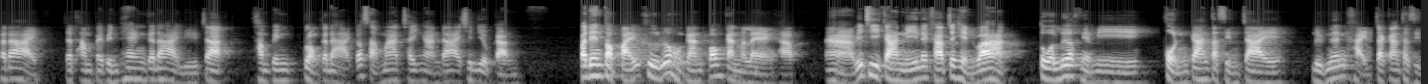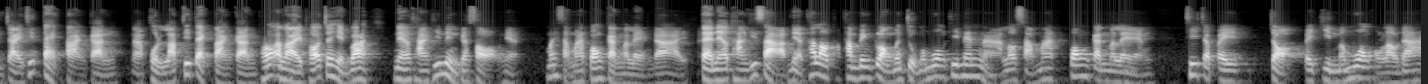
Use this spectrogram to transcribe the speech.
ก็ได้ จะทำไปเป็นแท่งก็ได้ หรือจะทำเป็นกล่องกระดาษก็สามารถใช้งานได้เช่นเดียวกัน ประเด็นต่อไปก็คือเรื่องของการป้องกันแมลงครับวิธีการนี้นะครับจะเห็นว่าตัวเลือกเนี่ยมีผลการตัดสินใจ หรือเงื่อนไขจากการตัดสินใจที่แตกต่างกันนะผลลัพธ์ที่แตกต่างกัน เพราะอะไรเพราะจะเห็นว่าแนวทางที่ 1 กับ2เนี่ยไม่สามารถป้องกันแมลงได้ แต่แนวทางที่3เนี่ยถ้าเราทำเป็นกล่องบรรจุมะม่วงที่แน่นหนา เราสามารถป้องกันแมลงที่จะไป เจาะไปกินมะม่วงของเราได้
